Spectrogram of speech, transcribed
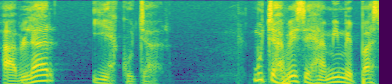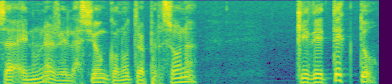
Hablar y escuchar. Muchas veces a mí me pasa en una relación con otra persona que detecto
